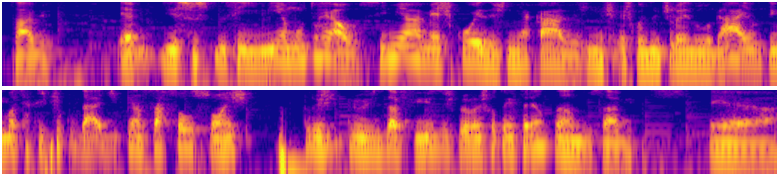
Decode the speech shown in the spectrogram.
sabe? É, isso, assim, em mim é muito real. Se minha, minhas coisas, minha casa, as coisas não estiverem no lugar, eu tenho uma certa dificuldade de pensar soluções para os desafios e os problemas que eu estou enfrentando, sabe? É,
